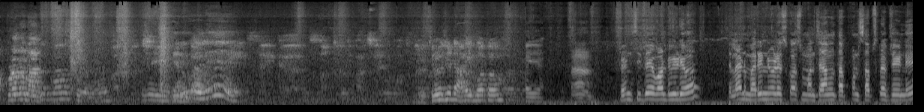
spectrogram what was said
అప్పుడన్నా నాకు ఆగిపోతాం ఫ్రెండ్స్ ఇదే వాళ్ళ వీడియో. ఇలాంటి మరిన్ని వీడియోస్ కోసం మన ఛానల్ తప్పకుండా సబ్స్క్రైబ్ చేయండి.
